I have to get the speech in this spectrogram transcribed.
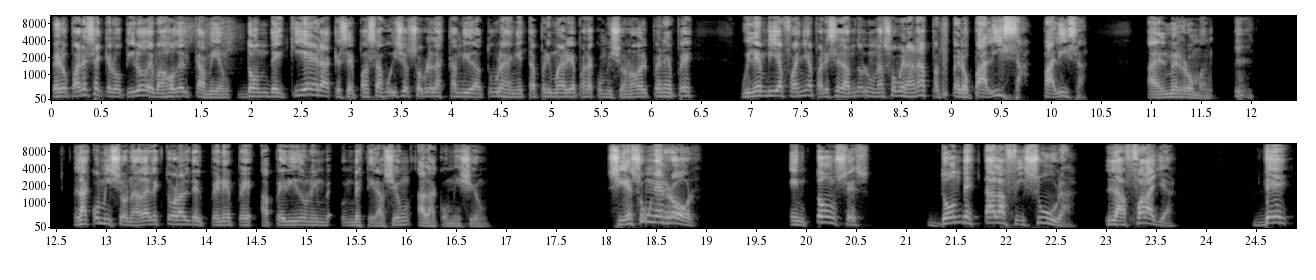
pero parece que lo tiro debajo del camión. Donde quiera que se pase juicio sobre las candidaturas en esta primaria para comisionado del PNP, William Villafaña aparece dándole una soberana, pero paliza, paliza a Elmer Román. La comisionada electoral del PNP ha pedido una investigación a la comisión. Si es un error, entonces, ¿dónde está la fisura, la falla de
